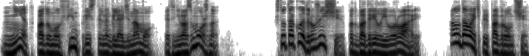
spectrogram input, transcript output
«Нет», — подумал Финн, пристально глядя на Мо. «Это невозможно». «Что такое, дружище?» — подбодрил его Руари. «А ну давай теперь погромче».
